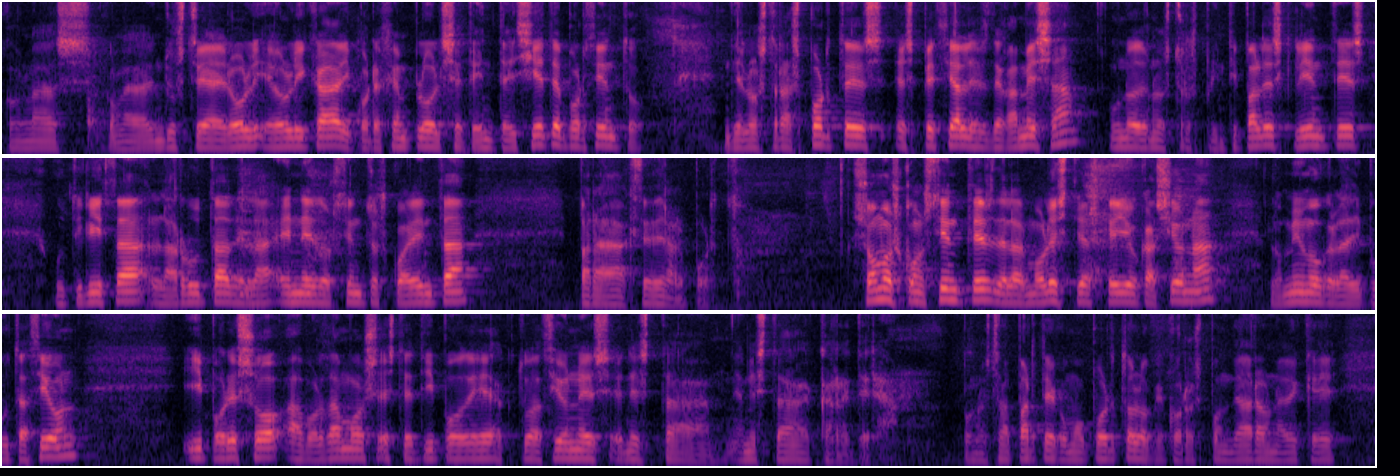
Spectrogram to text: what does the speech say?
con, la industria eólica y, por ejemplo, el 77% de los transportes especiales de Gamesa, uno de nuestros principales clientes, utiliza la ruta de la N240 para acceder al puerto. Somos conscientes de las molestias que ello ocasiona, lo mismo que la Diputación, y por eso abordamos este tipo de actuaciones en esta, en esta carretera. Por nuestra parte, como puerto, lo que corresponde ahora, una vez que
